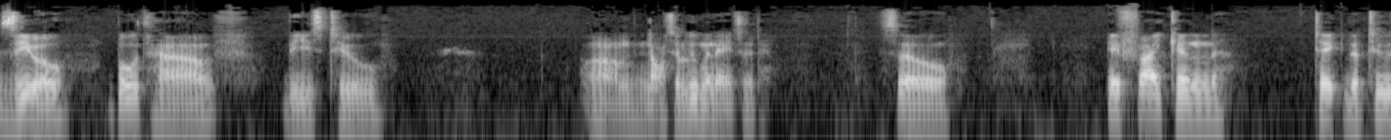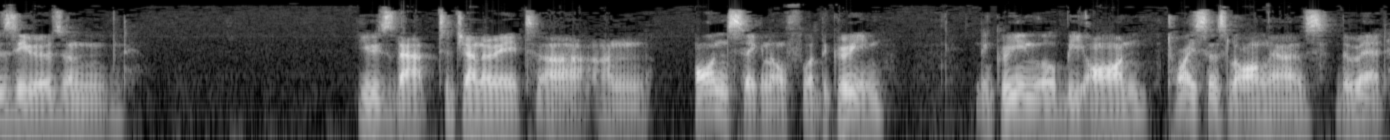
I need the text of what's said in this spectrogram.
0 both have these two um, not illuminated. So if I can take the two zeros and use that to generate uh, an on signal for the green, the green will be on twice as long as the red.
